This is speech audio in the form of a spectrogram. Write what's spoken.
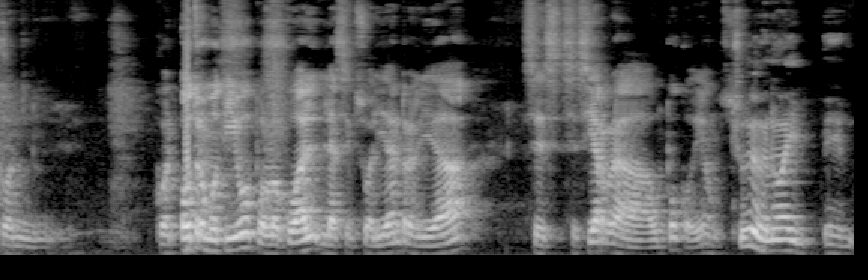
Con, con otro motivo por lo cual la sexualidad en realidad se, se cierra un poco, digamos. Yo creo que no hay. eh,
